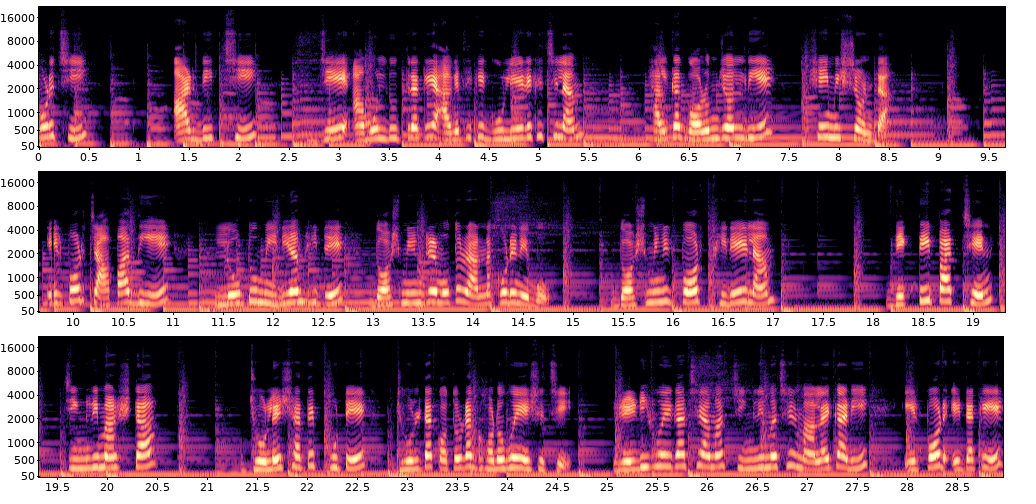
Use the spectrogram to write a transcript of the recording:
করেছি। আর দিচ্ছি যে আমুল দুধটাকে আগে থেকে গুলিয়ে রেখেছিলাম, হালকা গরম জল দিয়ে সেই মিশ্রণটা। এরপর চাপা দিয়ে লো টু মিডিয়াম হিটে দশ মিনিটের মতো রান্না করে নেব। দশ মিনিট পর ফিরে এলাম দেখতেই পাচ্ছেন চিংড়ি মাছটা ঝোলের সাথে ফুটে ঝোলটা কতটা ঘন হয়ে এসেছে। রেডি হয়ে গেছে আমার চিংড়ি মাছের মালাইকারি। এরপর এটাকে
